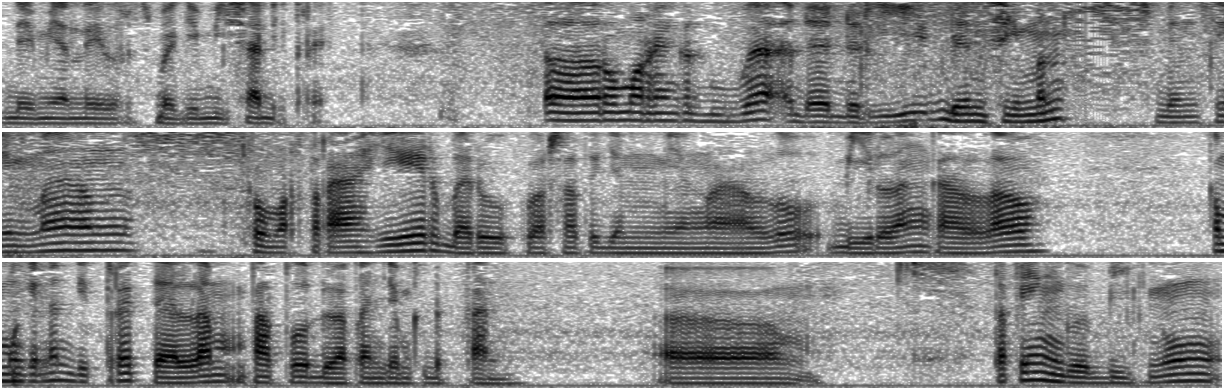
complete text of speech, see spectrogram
Damian Lillard sebagai bisa di trade uh, rumor yang kedua ada dari Ben Simmons. Ben Simmons rumor terakhir baru keluar satu jam yang lalu bilang kalau kemungkinan di trade dalam 48 jam ke depan. Um, tapi yang gue bingung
